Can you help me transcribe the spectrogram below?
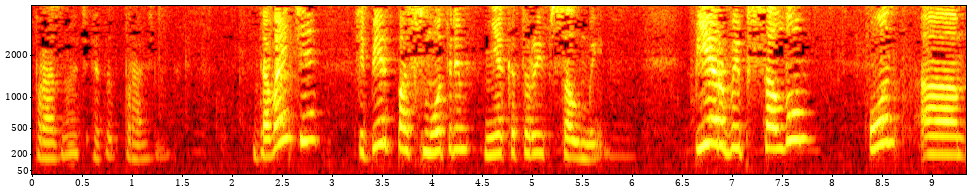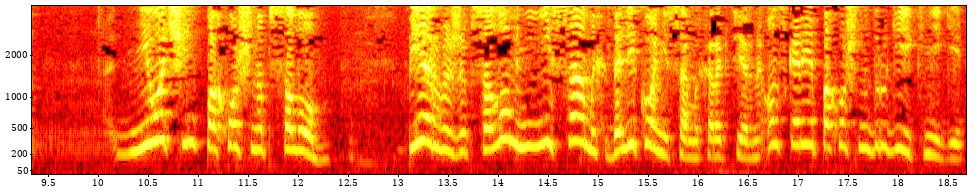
праздновать этот праздник. Давайте теперь посмотрим некоторые псалмы. Первый псалом, он э, не очень похож на псалом. Первый же псалом не, не самых, далеко не самый характерный. Он скорее похож на другие книги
